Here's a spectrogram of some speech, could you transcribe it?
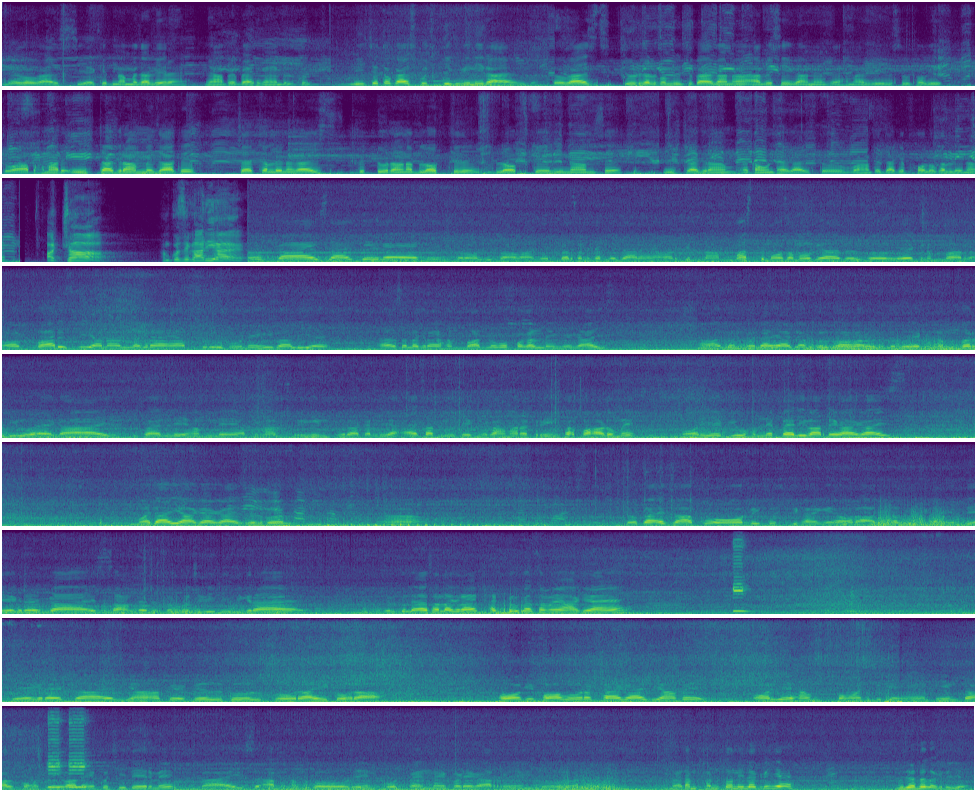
देखो गाइस ये कितना मज़ा ले रहे हैं। यहाँ पे बैठ गए हैं बिल्कुल। नीचे तो गाइस कुछ दिख भी नहीं रहा है तो गाइस क्यूट गर्ल को मिल चुका है गाना। अब इसी गाने पे हमारी रील शूट होगी। तो आप हमारे इंस्टाग्राम में जाके चेक कर लेना गाइस बिट्टू राणा ब्लॉग के, ब्लॉग्स के ही नाम से इंस्टाग्राम अकाउंट है गाइस तो वहाँ पर जाके फॉलो कर लेना। अच्छा। हमको सिखा रिया है। तो बाबा के दर्शन करने जा रहे हैं और कितना मस्त मौसम हो गया है, बिल्कुल एक नंबर। और बारिश भी आना लग रहा है, अब शुरू होने ही वाली है। ऐसा लग रहा है हम बादलों को पकड़ लेंगे गाइस हाँ तो मज़ा ही आ गया फुल पावर बिल्कुल एक नंबर व्यू है गाइस फाइनली हमने अपना ड्रीम पूरा कर लिया। ऐसा व्यू देखने का हमारा ड्रीम था पहाड़ों में। और ये व्यू हमने पहली बार देखा है गाइस मज़ा ही आ गया गाइस बिल्कुल। हाँ। तो गाइस आपको और भी कुछ दिखाएँगे और का भी दिखाएँगे, देख रहे गाइस सामने से तो कुछ भी नहीं दिख रहा है। बिल्कुल ऐसा लग रहा है ठंडू का समय आ गया है। देख रहे गाइस यहाँ पे बिल्कुल कोहरा ही कोहरा। फॉग ही फॉग हो रखा है गाइस यहाँ पे। और ये हम पहुँच चुके हैं, भीमताल पहुँचने वाले हैं कुछ ही देर में। गाइस अब हमको रेन कोट पहनना ही पड़ेगा रेन कोट मैडम, ठंड तो नहीं लग रही है? मुझे तो लग रही है।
